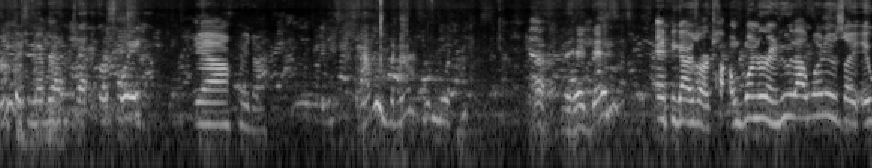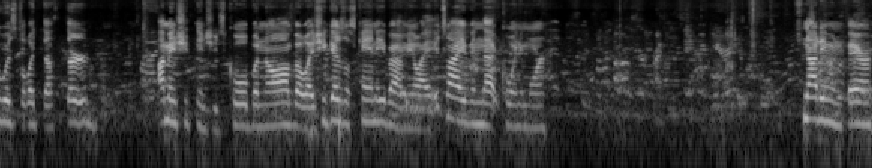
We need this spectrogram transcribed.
You guys remember that, that first week? Yeah, we do. Uh, they did? if you guys are t- wondering who that was, it was like it was like the third. I mean, she thinks she's cool, but no, but like she gives us candy, but I mean, like it's not even that cool anymore. It's not even fair.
